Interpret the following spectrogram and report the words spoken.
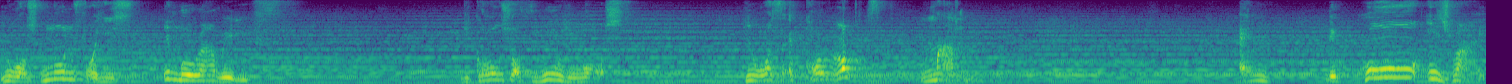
he was known for his immoral ways because of who he was. He was a corrupt man. And the whole Israel,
